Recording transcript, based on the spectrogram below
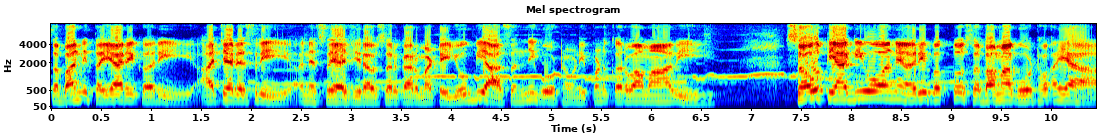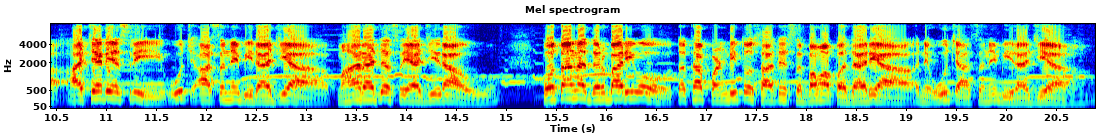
સભાની તૈયારી કરી આચાર્ય શ્રી અને સયાજીરાવ સરકાર માટે યોગ્ય આસનની ગોઠવણી પણ કરવામાં આવી. સૌ ત્યાગીઓ અને હરિભક્તો સભામાં ગોઠવાયા. આચાર્ય શ્રી ઉચ્ચ આસને બિરાજ્યા. મહારાજા સયાજીરાવ પોતાના દરબારીઓ તથા પંડિતો સાથે સભામાં પધાર્યા અને ઉચ્ચ આસને બિરાજ્યા.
